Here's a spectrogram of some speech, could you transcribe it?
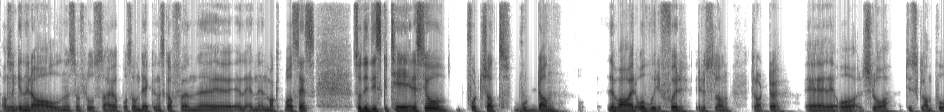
altså generalene som slo seg opp, og som det kunne skaffe en, en, en maktbasis. Så det diskuteres jo fortsatt hvordan det var, og hvorfor Russland klarte eh, å slå Tyskland på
